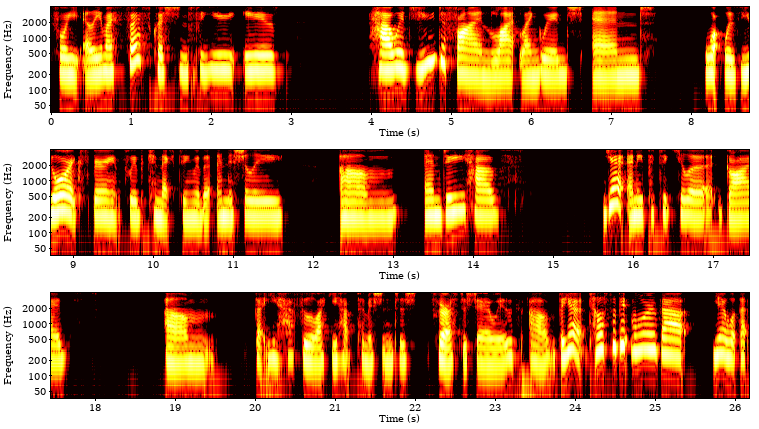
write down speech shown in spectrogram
for you, Ellie. My first question for you is How would you define light language and what was your experience with connecting with it initially? Um, and do you have, yeah, any particular guides um, that you have, feel like you have permission to sh- for us to share with? Um, but yeah, tell us a bit more about yeah what that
